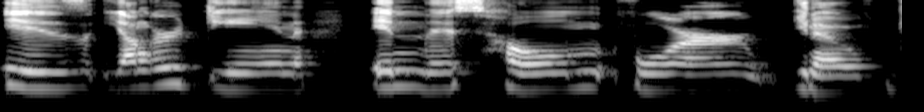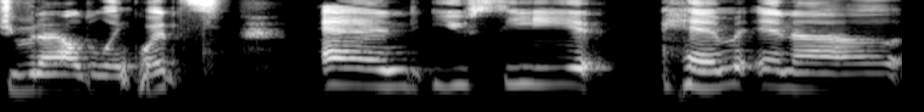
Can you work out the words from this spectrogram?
is younger Dean in this home for, you know, juvenile delinquents. And you see him in a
